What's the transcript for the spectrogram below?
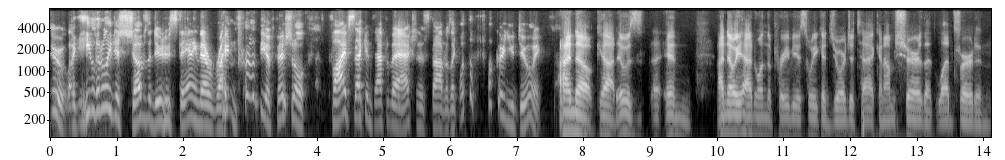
too. Like he literally just shoves the dude who's standing there right in front of the official five seconds after the action has stopped. I was like, what the fuck are you doing? I know, God, it was, uh, and I know he had one the previous week at Georgia Tech, and I'm sure that Ledford and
